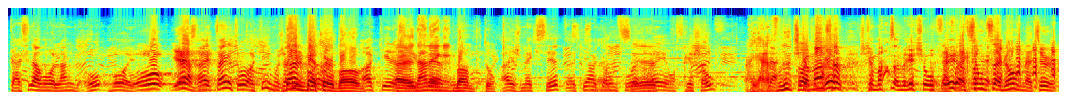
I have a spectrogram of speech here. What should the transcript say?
T'as essayé d'avoir l'angle. Oh boy. Oh, yes! Hey, tiens, toi, OK, moi Dans le buckle bomb. OK, là, Euh, dans l'hanging bomb, plutôt. Hey, je m'excite. OK, encore une fois. Hey, on se réchauffe. Ah, il a voulu que tu je, commence à, je commence à me réchauffer. La fraction de seconde, Mathieu.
